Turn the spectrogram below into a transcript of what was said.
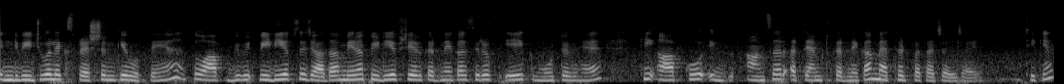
इंडिविजुअल एक्सप्रेशन के होते हैं। तो आप पीडीएफ से ज़्यादा, मेरा पीडीएफ शेयर करने का सिर्फ़ एक मोटिव है कि आपको आंसर अटैम्प्ट करने का मेथड पता चल जाए, ठीक है?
